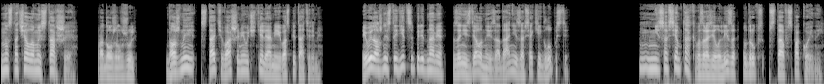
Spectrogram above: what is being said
«Но сначала мы старшие», — продолжил Жуль, — «должны стать вашими учителями и воспитателями. И вы должны стыдиться перед нами за несделанные задания и за всякие глупости». «Не совсем так», — возразила Лиза, вдруг став спокойной.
